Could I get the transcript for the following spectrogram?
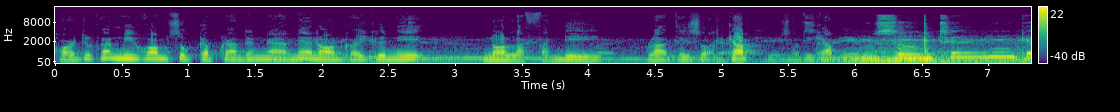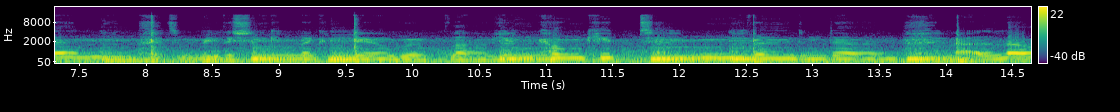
ขอให้ทุกท่านมีความสุขกับการทำงานแน่นอนขอให้คืนนี้ นอนหลับฝันดี ราตรีสวัสดิ์ครับ สวัสดีครับอยู่ส่งถึงกันจะมีแต่ฉันคิดไปคนเดียวหรือเปล่ายังคงคิดถึงเรื่องเดิมๆนานแล้ว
